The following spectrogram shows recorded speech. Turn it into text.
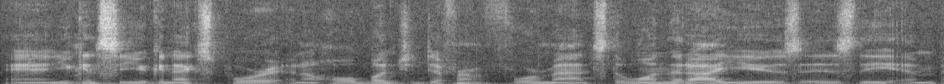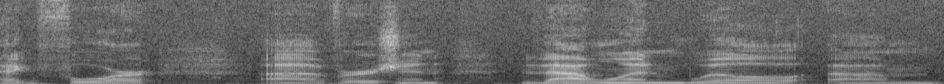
And you can see you can export in a whole bunch of different formats. The one that I use is the MPEG-4 uh, version. That one will um,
